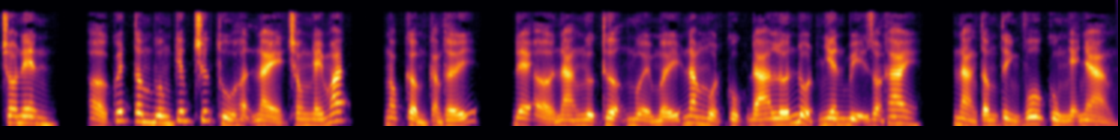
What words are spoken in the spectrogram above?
Cho nên, ở quyết tâm buông kiếp trước thù hận này trong nháy mắt, Ngọc Cẩm cảm thấy, để ở nàng ngực thượng mười mấy năm một cục đá lớn đột nhiên bị dọn khai, nàng tâm tình vô cùng nhẹ nhàng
